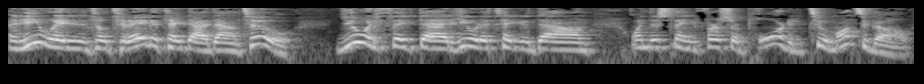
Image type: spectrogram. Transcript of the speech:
And he waited until today to take that down too. You would think that he would have taken it down when this thing first reported two months ago.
